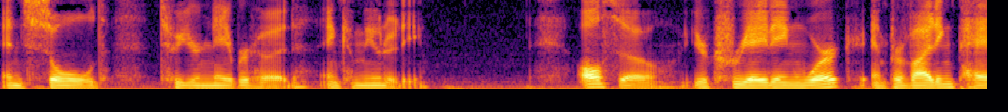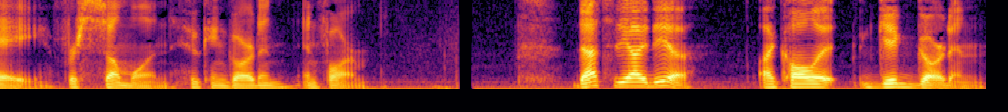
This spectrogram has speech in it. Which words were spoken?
and sold to your neighborhood and community. Also, you're creating work and providing pay for someone who can garden and farm. That's the idea. I call it Gig Garden.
